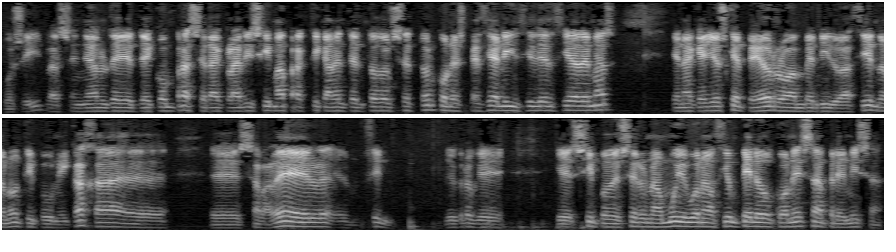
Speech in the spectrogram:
pues sí, la señal de, de compra será clarísima prácticamente en todo el sector, con especial incidencia además en aquellos que peor lo han venido haciendo, ¿no? Tipo Unicaja, eh, eh, Sabadell, en fin. Yo creo que, que sí puede ser una muy buena opción, pero con esa premisa.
